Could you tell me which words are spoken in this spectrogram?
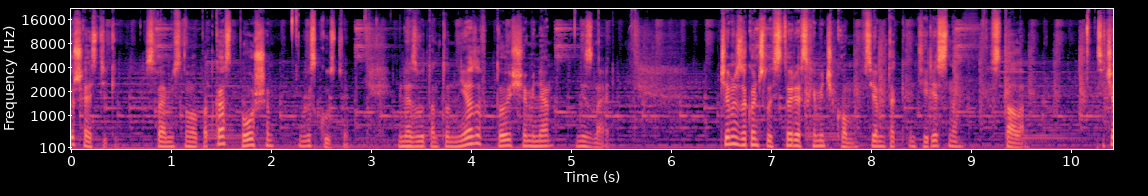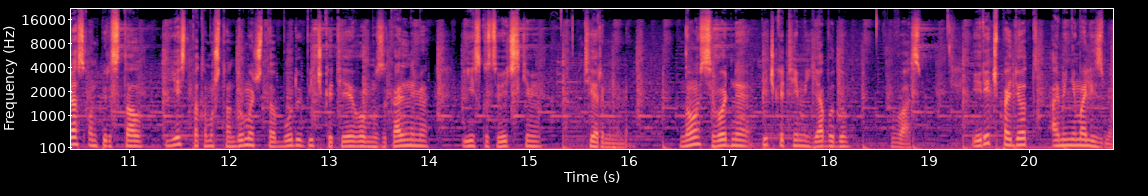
ушастики! С вами снова подкаст по уши в искусстве. Меня зовут Антон Ниязов, кто еще меня не знает. Чем же закончилась история с хомячком? Всем так интересно стало. Сейчас он перестал есть, потому что он думает, что буду пичкать я его музыкальными и искусствоведческими терминами. Но сегодня пичкать ими я буду вас. И речь пойдет о минимализме,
